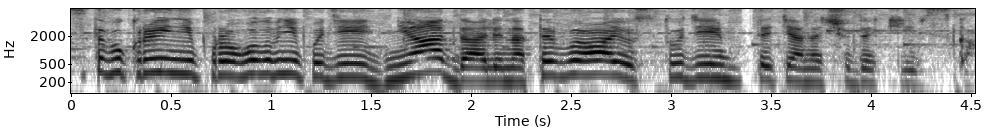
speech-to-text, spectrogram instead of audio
12 в Україні про головні події дня. Далі на ТВА у студії Тетяна Чудаківська.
